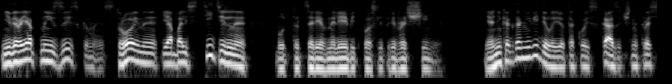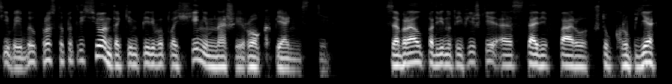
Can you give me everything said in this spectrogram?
невероятно изысканная, стройная и обольстительная, будто царевна-лебедь после превращения. Я никогда не видел ее такой сказочно красивой и был просто потрясен таким перевоплощением нашей рок-пианистки. Собрал подвинутые фишки, оставив пару штук крупье,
